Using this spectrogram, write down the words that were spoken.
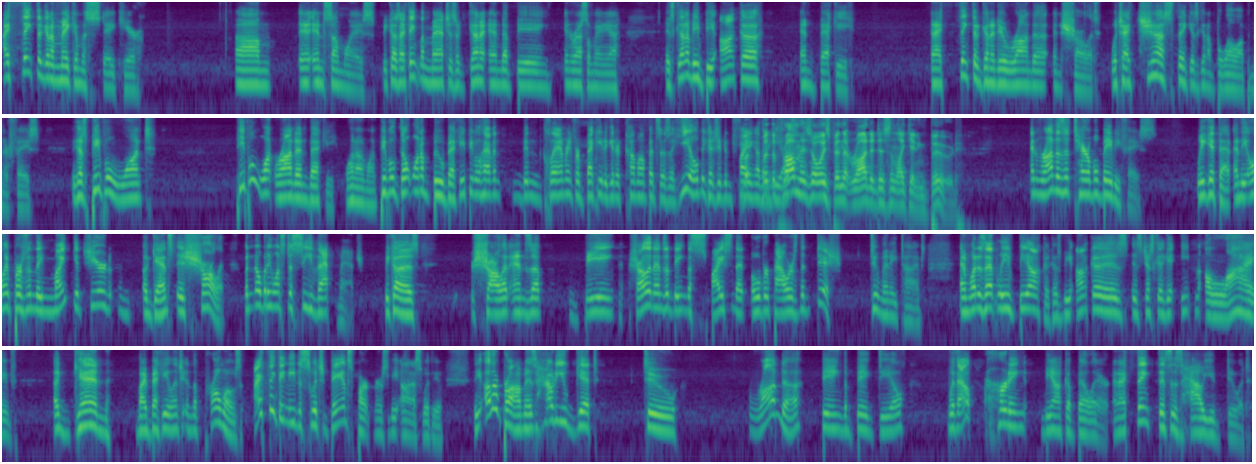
I think they're gonna make a mistake here. Um, in, in some ways because I think the matches are gonna end up being in WrestleMania. It's gonna be Bianca and Becky, and I think they're gonna do Ronda and Charlotte, which I just think is gonna blow up in their face because people want people want Ronda and Becky one on one. People don't want to boo Becky. People haven't been clamoring for Becky to get her comeuppance as a heel because she's been fighting but, other. But the heels. problem has always been that Ronda doesn't like getting booed and Ronda's a terrible baby face. We get that. And the only person they might get cheered against is Charlotte. But nobody wants to see that match because Charlotte ends up being Charlotte ends up being the spice that overpowers the dish too many times. And what does that leave Bianca? Because Bianca is is just gonna get eaten alive again by Becky Lynch in the promos. I think they need to switch dance partners, to be honest with you. The other problem is how do you get to Ronda being the big deal without hurting Bianca Belair. And I think this is how you do it.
